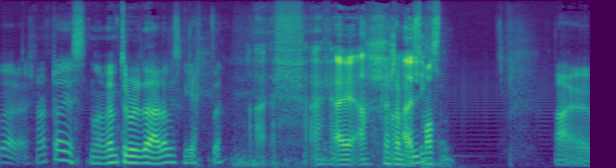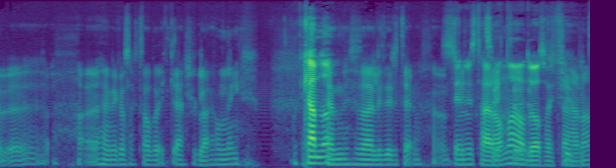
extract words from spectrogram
være her snart, da, gjestene. Hvem tror dere det er, da? Vi skal gjette. Jeg, jeg, jeg, Kanskje jeg, Massen-massen? Nei, øh, Henrik har sagt at han ikke er så glad i han lenger. Hvem da? Henrik synes det er litt irriterende. Siden Terran, da, og du har sagt det her nå.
